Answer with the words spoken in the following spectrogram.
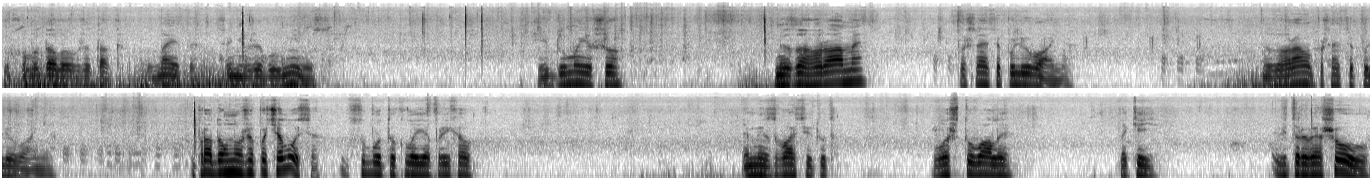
Похолодало вже так. Знаєте, сьогодні вже був мінус. І думаю, що не за горами почнеться полювання. Не за горами почнеться полювання. Правда, воно вже почалося. В суботу, коли я приїхав, ми з Васею тут влаштували такий вітрове шоу,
